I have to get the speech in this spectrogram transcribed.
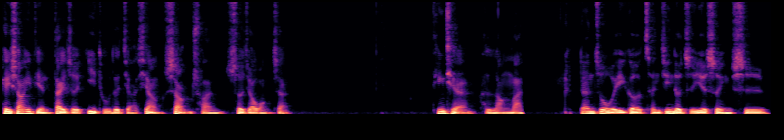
配上一点带着意图的假象，上传社交网站，听起来很浪漫。但作为一个曾经的职业摄影师，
